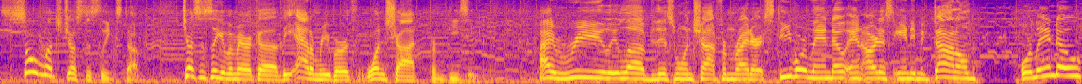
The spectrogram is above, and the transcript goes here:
so much Justice League stuff. Justice League of America, The Atom Rebirth, one shot from DC. I really loved this one shot from writer Steve Orlando and artist Andy MacDonald. Orlando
